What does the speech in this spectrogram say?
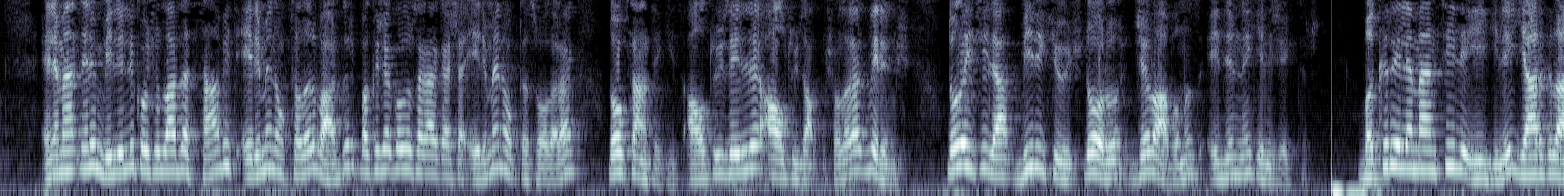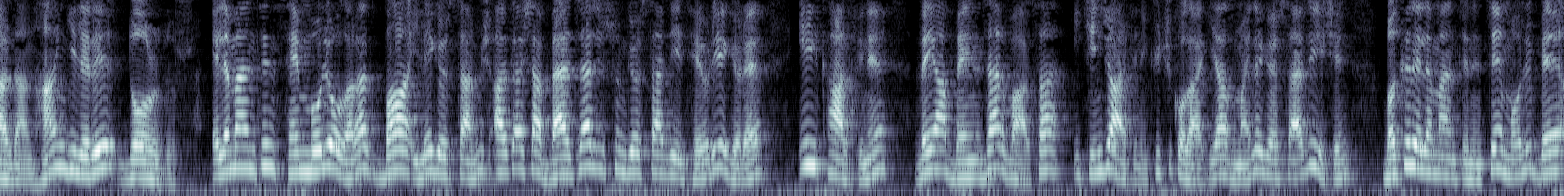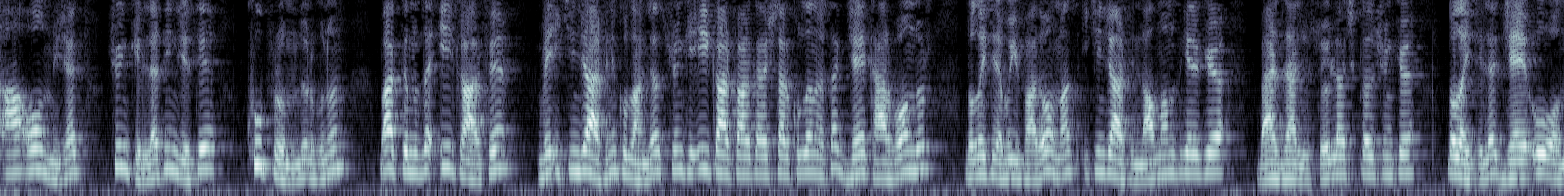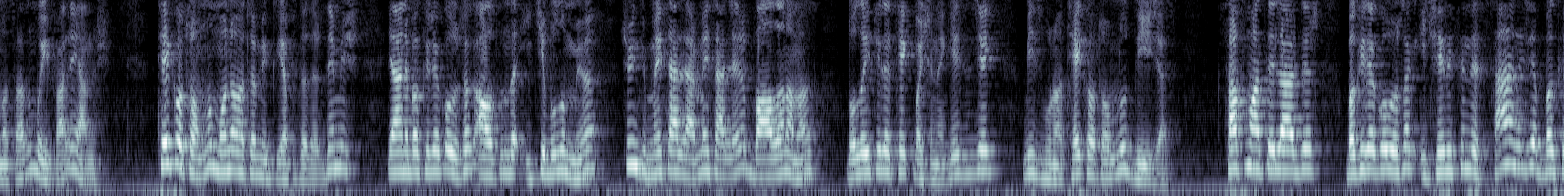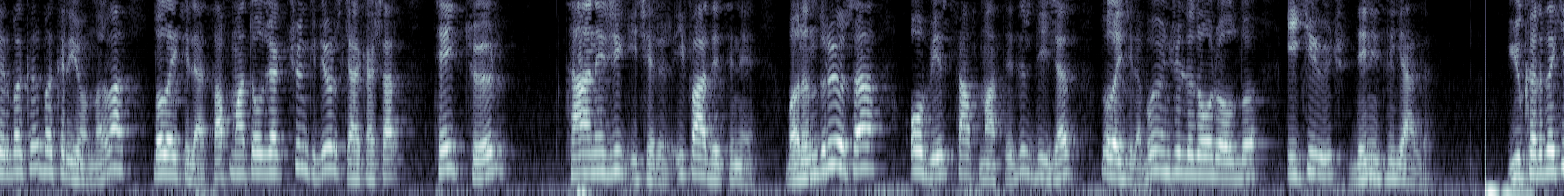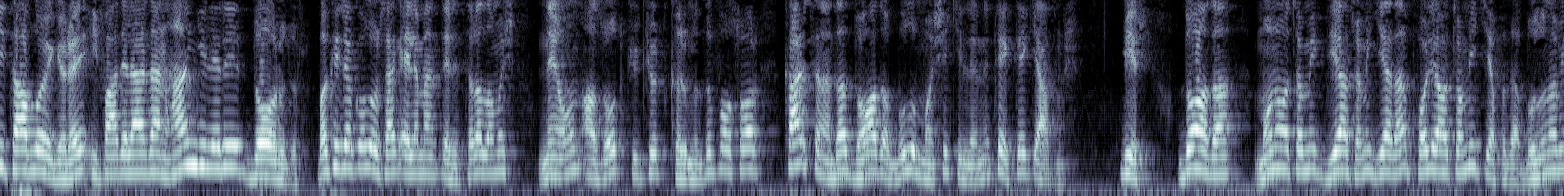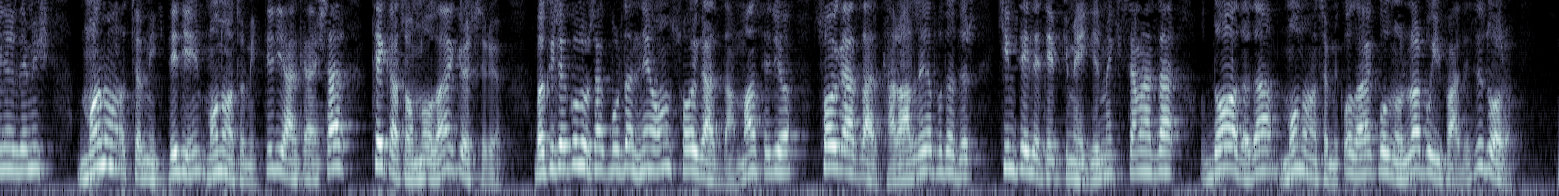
Elementlerin belirli koşullarda sabit erime noktaları vardır. Bakacak olursak arkadaşlar erime noktası olarak 98, 650, 660 olarak verilmiş. Dolayısıyla 1, 2, 3 doğru cevabımız Edirne gelecektir. Bakır elementi ile ilgili yargılardan hangileri doğrudur? Elementin sembolü olarak bağ ile göstermiş. Arkadaşlar Berzelius'un gösterdiği teoriye göre ilk harfini veya benzer varsa ikinci harfini küçük olarak yazmayla gösterdiği için bakır elementinin sembolü Ba olmayacak. Çünkü latincesi cuprum'dur bunun. Baktığımızda ilk harfi ve ikinci harfini kullanacağız. Çünkü ilk harfi arkadaşlar kullanırsak C karbondur. Dolayısıyla bu ifade olmaz. İkinci harfini de almamız gerekiyor. Berzelius öyle açıkladı çünkü. Dolayısıyla Cu olması lazım. Bu ifade yanlış. Tek atomlu monoatomik yapıdadır demiş. Yani bakacak olursak altında 2 bulunmuyor. Çünkü metaller metallere bağlanamaz. Dolayısıyla tek başına gezecek. Biz buna tek atomlu diyeceğiz. Saf maddelerdir. Bakacak olursak içerisinde sadece bakır bakır bakır iyonları var. Dolayısıyla saf madde olacak. Çünkü diyoruz ki arkadaşlar tek tür tanecik içerir ifadesini barındırıyorsa o bir saf maddedir diyeceğiz. Dolayısıyla bu öncül de doğru oldu. 2-3 Denizli geldi. Yukarıdaki tabloya göre ifadelerden hangileri doğrudur? Bakacak olursak elementleri sıralamış. Neon, azot, kükürt, kırmızı fosfor. Karşısına da doğada bulunma şekillerini tek tek yazmış. 1. Doğada monoatomik, diatomik ya da poliatomik yapıda bulunabilir demiş. Monoatomik dediği, monoatomik dediği arkadaşlar tek atomlu olarak gösteriyor. Bakacak olursak burada neon soy gazdan bahsediyor. Soy gazlar kararlı yapıdadır. Kimseyle tepkimeye girmek istemezler. Doğada da monoatomik olarak bulunurlar. Bu ifadesi doğru.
